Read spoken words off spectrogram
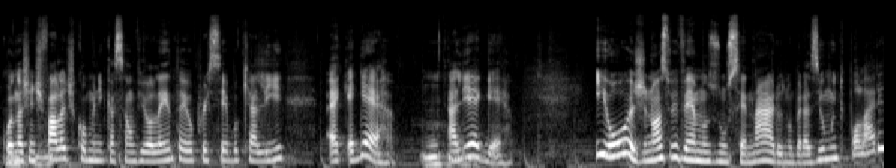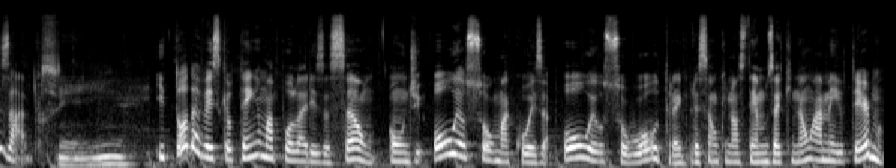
Quando a Uhum. gente fala de comunicação violenta, eu percebo que ali é, é guerra. Uhum. Ali é guerra. E hoje nós vivemos um cenário no Brasil muito polarizado. Sim. E toda vez que eu tenho uma polarização, onde ou eu sou uma coisa ou eu sou outra, a impressão que nós temos é que não há meio termo.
